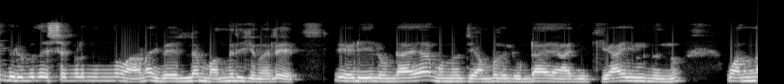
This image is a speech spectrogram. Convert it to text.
ദുരുപദേശങ്ങളിൽ നിന്നുമാണ് ഇവയെല്ലാം വന്നിരിക്കുന്നത് അല്ലേ? എ ഡിയിൽ ഉണ്ടായ മുന്നൂറ്റി അമ്പതിൽ ഉണ്ടായ ആ നിക്കിയായിൽ നിന്നും വന്ന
